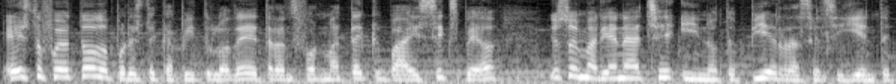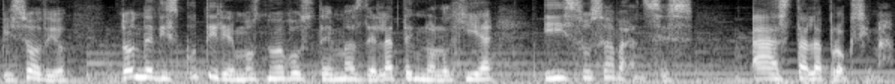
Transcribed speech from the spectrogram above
Esto fue todo por este capítulo de Transformatech by Sixbell. Yo soy Mariana H. y no te pierdas el siguiente episodio, donde discutiremos nuevos temas de la tecnología y sus avances. Hasta la próxima.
